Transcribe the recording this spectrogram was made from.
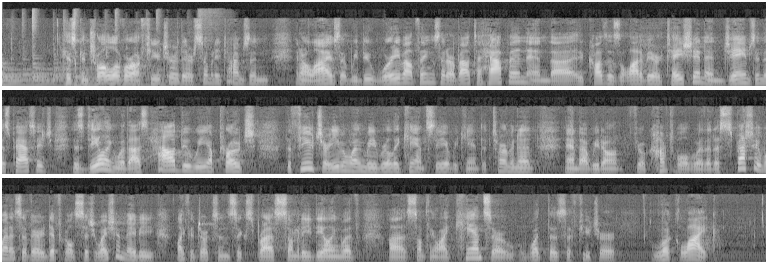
His control over our future. There are so many times in, in our lives that we do worry about things that are about to happen, and uh, it causes a lot of irritation. And James, in this passage, is dealing with us. How do we approach the future, even when we really can't see it, we can't determine it, and uh, we don't feel comfortable with it, especially when it's a very difficult situation, maybe like the Dirksons expressed, somebody dealing with uh, something like cancer. What does the future look like?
